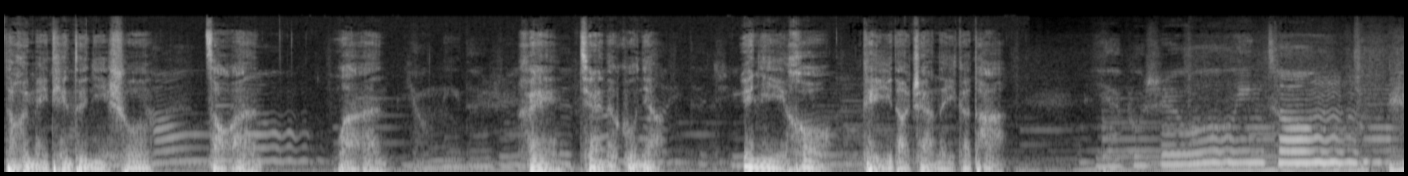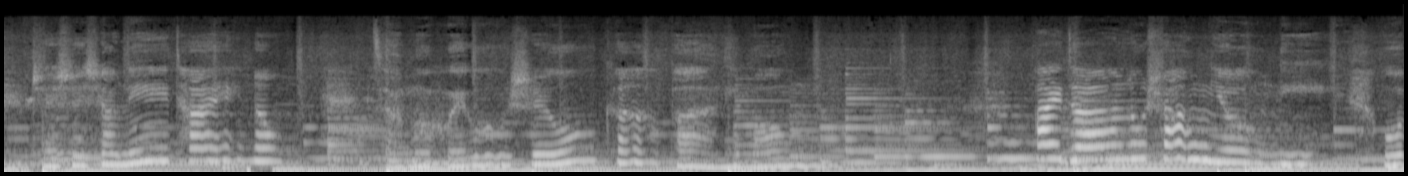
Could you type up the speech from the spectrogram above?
他会每天对你说早安、晚安。嘿，亲爱的姑娘，愿你以后可以遇到这样的一个他。也不是无影踪，只是想你太浓，怎么会无时无刻把你梦？爱的路上有你，我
